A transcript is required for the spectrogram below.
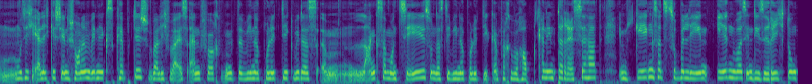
muss ich ehrlich gestehen, schon ein wenig skeptisch, weil ich weiß einfach mit der Wiener Politik, wie das ähm, langsam und zäh ist und dass die Wiener Politik einfach überhaupt kein Interesse hat, im Gegensatz zu Berlin irgendwas in diese Richtung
